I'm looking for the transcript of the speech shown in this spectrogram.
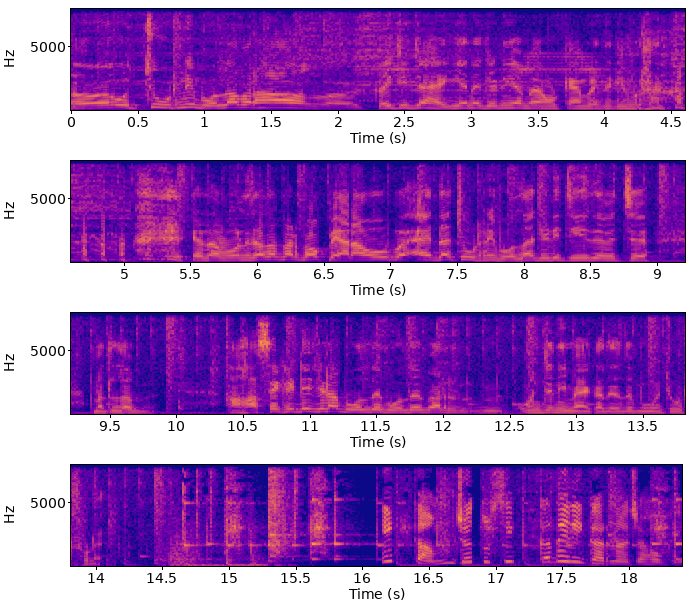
ਅਹ ਉਹ ਝੂਠ ਨਹੀਂ ਬੋਲਦਾ, ਪਰ ਹਾਂ ਅਹ ਕਈ ਚੀਜ਼ਾਂ ਹੈਗੀਆਂ ਨੇ ਜਿਹੜੀਆਂ ਮੈਂ ਹੁਣ ਕੈਮਰੇ ਤੇ ਕੀ ਬੋਲਾਂ। ਇਹ ਤਾਂ ਬੋਲ ਨਹੀਂ ਸਕਦਾ, ਪਰ ਬਹੁਤ ਪਿਆਰਾ, ਉਹ ਐਦਾਂ ਝੂਠ ਨਹੀਂ ਬੋਲਦਾ, ਜਿਹੜੀ ਚੀਜ਼ ਦੇ ਵਿੱਚ ਮਤਲਬ, ਹਾਂ, ਹਾਸੇ ਖੇਡੇ ਜਿਹੜਾ ਬੋਲਦੇ ਬੋਲਦੇ, ਪਰ ਉਂਝ ਨਹੀਂ ਮੈਂ ਕਦੇ ਉਹਦੇ ਮੂੰਹੋਂ ਝੂਠ ਸੁਣਿਆ। ਇੱਕ ਕੰਮ ਜੋ ਤੁਸੀਂ ਕਦੇ ਨਹੀਂ ਕਰਨਾ ਚਾਹੋਗੇ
